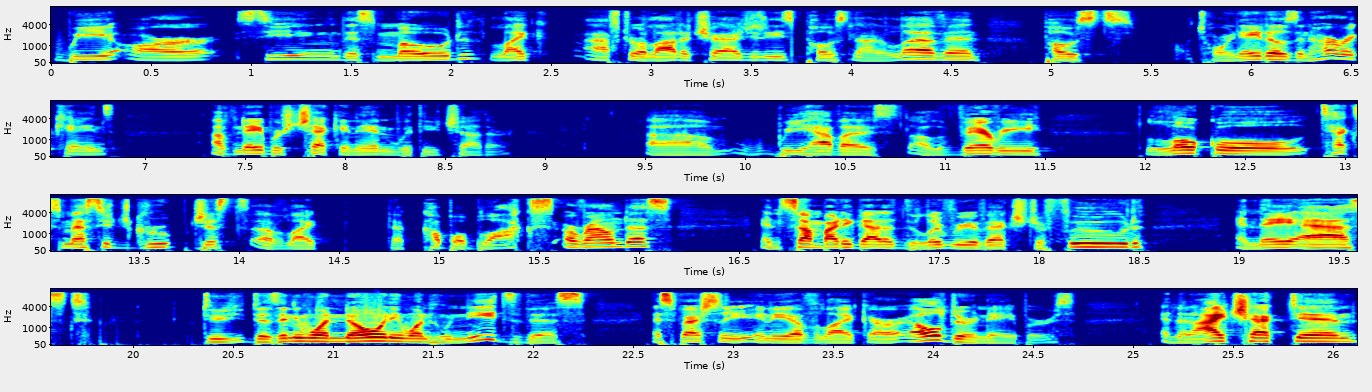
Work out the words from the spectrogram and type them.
we are seeing this mode like after a lot of tragedies post 9-11 post tornadoes and hurricanes of neighbors checking in with each other. Um, we have a, a, very local text message group just of like the couple blocks around us and somebody got a delivery of extra food and they asked Do, does anyone know anyone who needs this especially any of like our elder neighbors? And then i checked in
